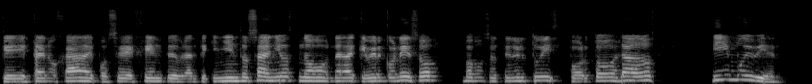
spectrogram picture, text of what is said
que está enojada y posee gente durante 500 años, no, nada que ver con eso, vamos a tener twists por todos lados y muy bien.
